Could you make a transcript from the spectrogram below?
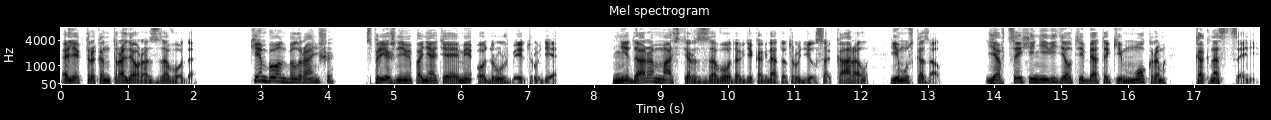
электроконтролера с завода. Кем бы он был раньше, с прежними понятиями о дружбе и труде? Недаром мастер с завода, где когда-то трудился Карл, ему сказал, «Я в цехе не видел тебя таким мокрым, как на сцене».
